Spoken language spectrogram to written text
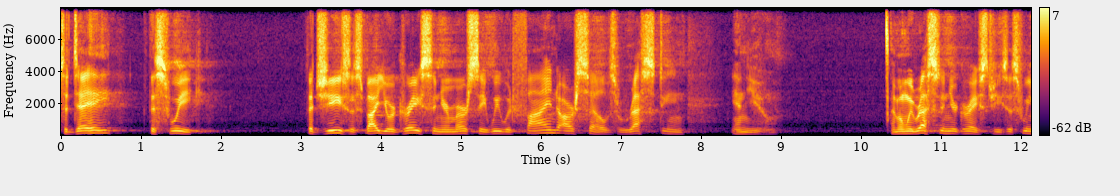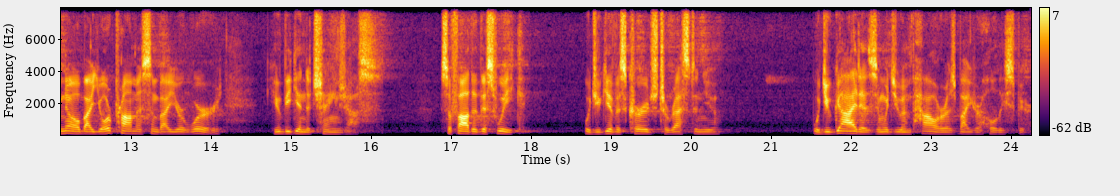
today, this week, that Jesus, by your grace and your mercy, we would find ourselves resting in you. And when we rest in your grace, Jesus, we know by your promise and by your word, you begin to change us. So, Father, this week, would you give us courage to rest in you? Would you guide us and would you empower us by your Holy Spirit?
